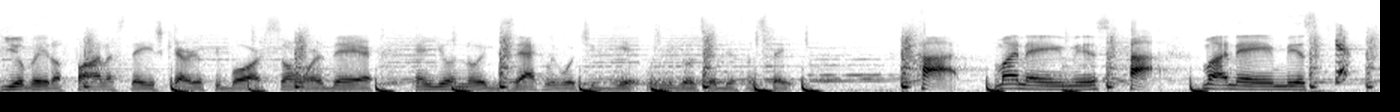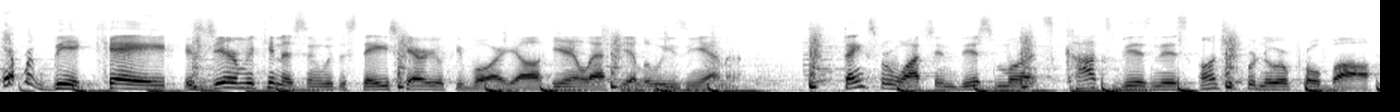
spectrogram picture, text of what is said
you'll be able to find a stage karaoke bar somewhere there, and you'll know exactly what you get when you go to a different state. Hi, my name is Hi. My name is Every big K. It's Jeramie Kinnerson with the Stage Karaoke Bar, y'all, here in Lafayette, Louisiana. Thanks for watching this month's Cox Business Entrepreneur Profile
